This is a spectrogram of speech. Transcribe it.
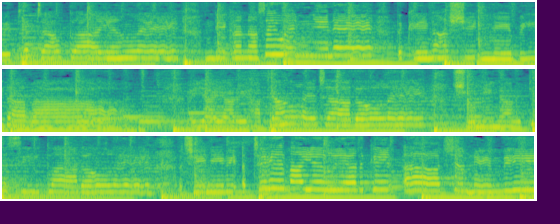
တွေပြတ်တောက်သွားရင်လေဒီခန္ဓာစိတ်ဝိညာဉ်နဲ့သခင်ကရှိနေပြီးသားပါအရာရာတွေဟာပြောင်းလဲကြတော့လေချုံနေနာတွေပြည့်စည်သွားတော့လေအခြေအနေတွေအထေးမှရရသခင်အားချစ်နေပြီ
